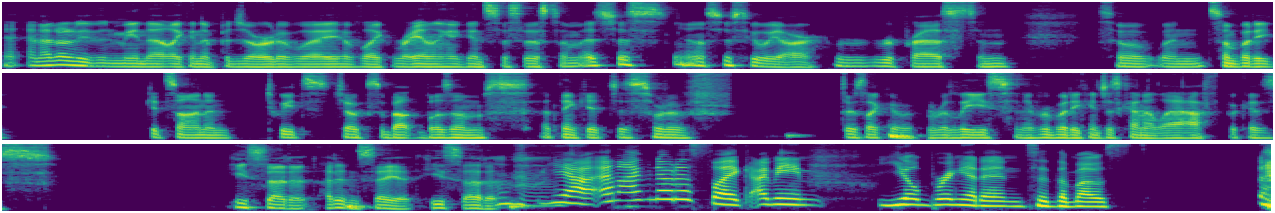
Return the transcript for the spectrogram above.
and I don't even mean that like in a pejorative way of like railing against the system. It's just you know it's just who we are. We're repressed, and so when somebody gets on and tweets jokes about bosoms, I think it just sort of there's like a release, and everybody can just kind of laugh because he said it. I didn't say it. He said it. Mm-hmm. Yeah, and I've noticed like I mean you'll bring it into the most to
